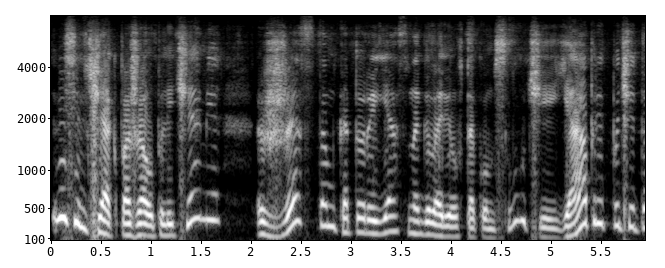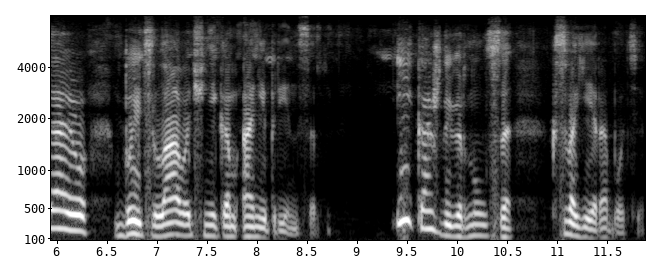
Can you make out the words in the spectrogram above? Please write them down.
Весельчак пожал плечами, жестом, который ясно говорил в таком случае, «Я предпочитаю быть лавочником, а не принцем». И каждый вернулся к своей работе.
